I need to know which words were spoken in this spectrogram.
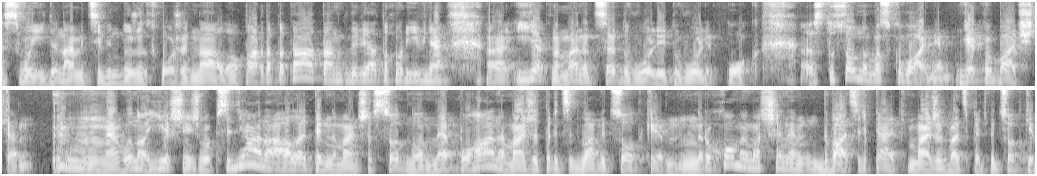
своїй динаміці він дуже схожий на Леопарда ПТА, танк 9 рівня. Е, І як на мене, це доволі доволі ок. Е, Стосовно маскування, як ви бачите, воно гірше, ніж в Obsidian, але тим не менше все одно непогане, майже 32% нерухомої машини, 25, майже 25%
